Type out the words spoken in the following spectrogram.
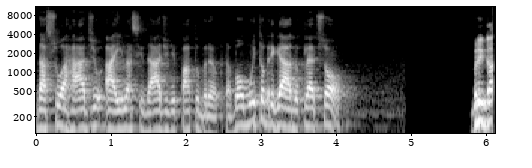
da sua rádio aí na cidade de Pato Branco, tá bom? Muito obrigado, Cledson. Obrigado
